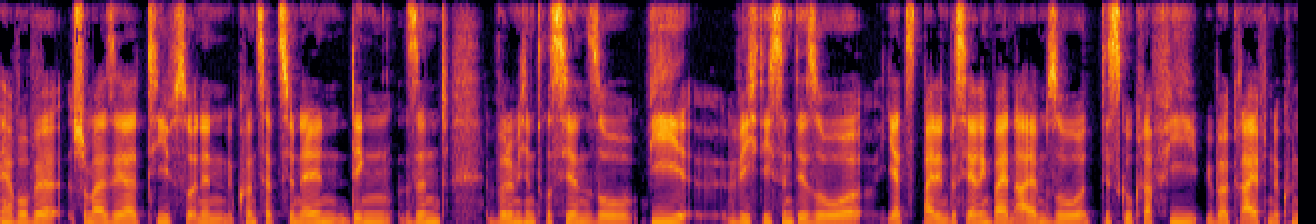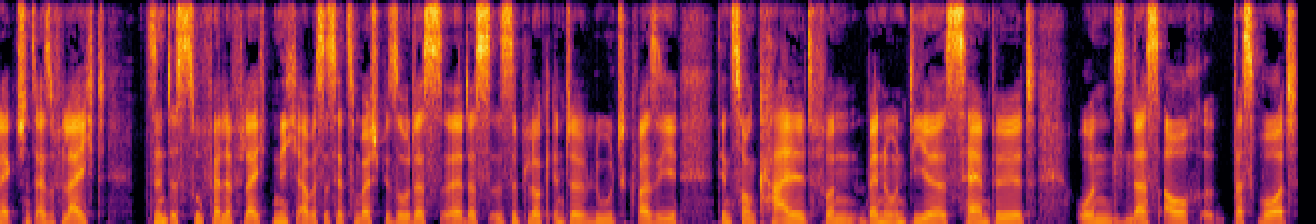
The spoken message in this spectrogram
Ja, wo wir schon mal sehr tief so in den konzeptionellen Dingen sind, würde mich interessieren, so wie wichtig sind dir so jetzt bei den bisherigen beiden Alben so diskografieübergreifende Connections? Also vielleicht sind es Zufälle, vielleicht nicht, aber es ist ja zum Beispiel so, dass äh, das Ziploc-Interlude quasi den Song Kalt von Benno und dir samplet und mhm. dass auch das Wort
